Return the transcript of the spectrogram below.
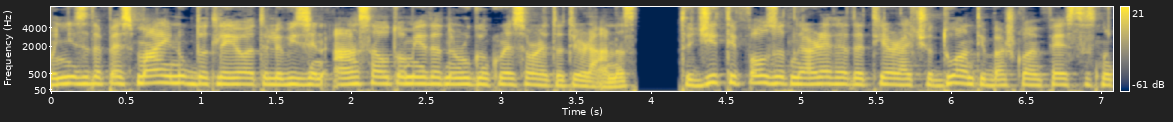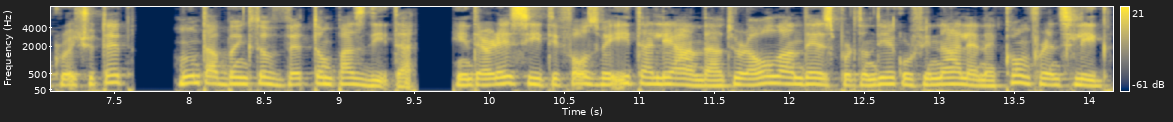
Më 25 maj nuk do të lejohet të lëvizin as automjetet në rrugën kryesore të Tiranës. Të gjithë tifozët nga rrethet e tjera që duan t'i bashkohen festës në kryeqytet mund ta bëjnë këtë vetëm pas dite. Interesi i tifozëve italianë dhe atyre holandezë për të ndjekur finalen e Conference League,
